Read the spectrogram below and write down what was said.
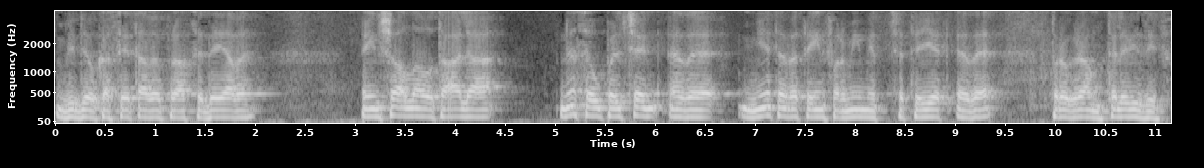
videokasetave, pra CD-jave. E inshallahu taala nëse u pëlqen edhe mjeteve të informimit që të jetë edhe program televiziv.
